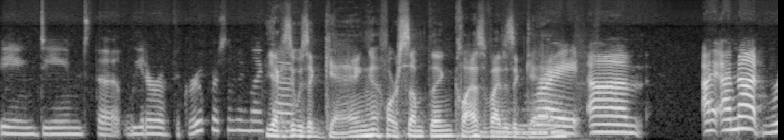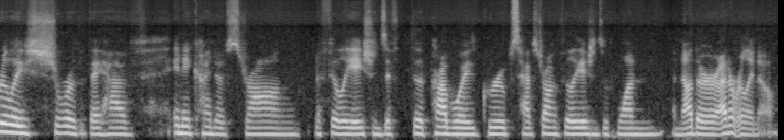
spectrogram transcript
being deemed the leader of the group or something like Yeah, that. because it was a gang or something, classified as a gang. Right. Um, I, I'm not really sure that they have any kind of strong affiliations. If the Proud Boys groups have strong affiliations with one another, I don't really know.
